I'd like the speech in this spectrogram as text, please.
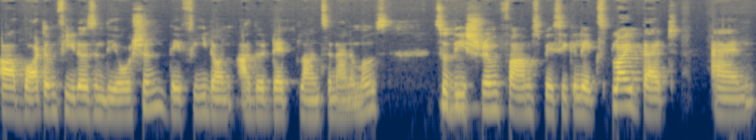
are bottom feeders in the ocean. They feed on other dead plants and animals. So mm-hmm. these shrimp farms basically exploit that and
